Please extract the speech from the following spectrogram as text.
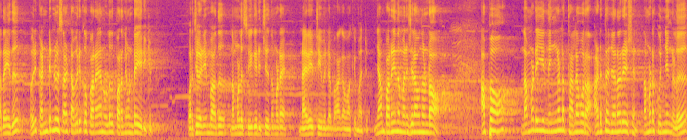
അതായത് അവർ കണ്ടിന്യൂസ് ആയിട്ട് അവർക്ക് പറയാനുള്ളത് പറഞ്ഞുകൊണ്ടേയിരിക്കും. കുറച്ച് കഴിയുമ്പോൾ അത് നമ്മൾ സ്വീകരിച്ച് നമ്മുടെ നരേറ്റീവിന്റെ ഭാഗമാക്കി മാറ്റും. ഞാൻ പറയുന്നത് മനസ്സിലാവുന്നുണ്ടോ? അപ്പോൾ നമ്മുടെ ഈ നിങ്ങളുടെ തലമുറ അടുത്ത ജനറേഷൻ നമ്മുടെ കുഞ്ഞുങ്ങൾ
